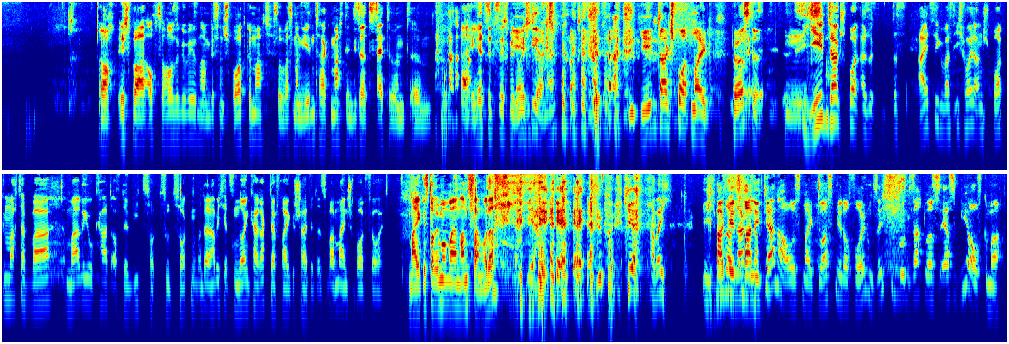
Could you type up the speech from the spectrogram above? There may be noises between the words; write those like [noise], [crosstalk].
Ja, ich war auch zu Hause gewesen, habe ein bisschen Sport gemacht, so was man jeden Tag macht in dieser Zeit. Und ähm, [laughs] ja, jetzt sitze ich mit euch hier. Ne? [laughs] Jeden Tag Sport, Mike. Hörst du? Hm. Jeden Tag Sport. Also das Einzige, was ich heute an Sport gemacht habe, war Mario Kart auf der Wii zo zu zocken. Und dann habe ich jetzt einen neuen Charakter freigeschaltet. Das war mein Sport für heute. Mike ist doch immer mal ein Anfang, oder? [laughs] Ja, aber ich, ich Ich packe jetzt sagen, mal Linterna aus, Mike. Du hast mir doch vorhin um 16 Uhr gesagt, du hast das erste Bier aufgemacht.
